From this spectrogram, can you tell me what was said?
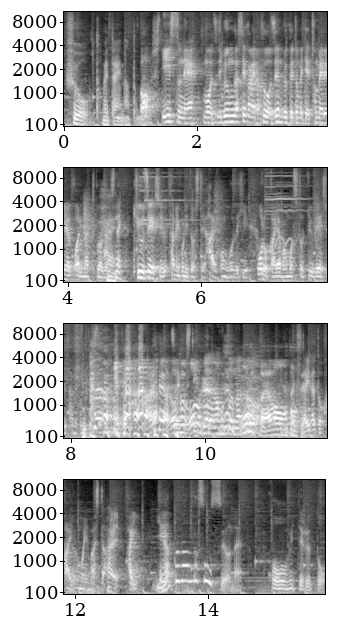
負を止めたいなと思いあました。いいっすね。もう自分が世界の負を全部受け止めて止める役割になってくるわけですね、は救世主タメコニとして、はい、今後ぜひ愚か山本と救世主タメコニとして。愚か山本になった愚か山本ただきたいなと、はい、思いました。はい。はい、いなくなんだそうっすよねこう見てると。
